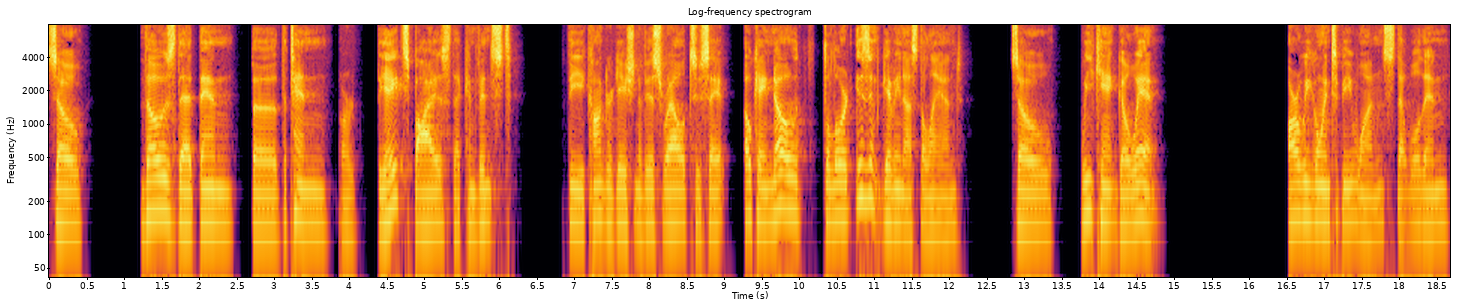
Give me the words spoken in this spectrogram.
So those that then the the 10 or the 8 spies that convinced the congregation of Israel to say, okay, no, the Lord isn't giving us the land, so we can't go in. Are we going to be ones that will then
